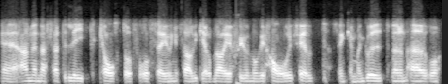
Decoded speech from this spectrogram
eh, använda satellitkartor för att se ungefär vilka variationer vi har i fält. Sen kan man gå ut med den här och,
